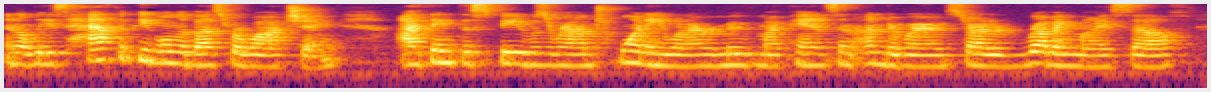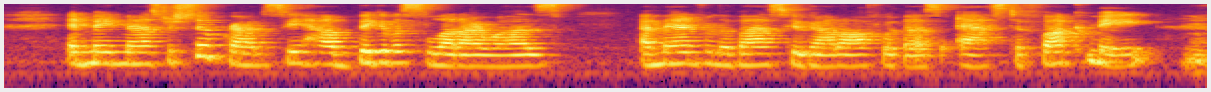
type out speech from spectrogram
and at least half the people in the bus were watching. I think the speed was around 20 when I removed my pants and underwear and started rubbing myself. It made Master so proud to see how big of a slut I was. A man from the bus who got off with us asked to fuck me. Mm.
